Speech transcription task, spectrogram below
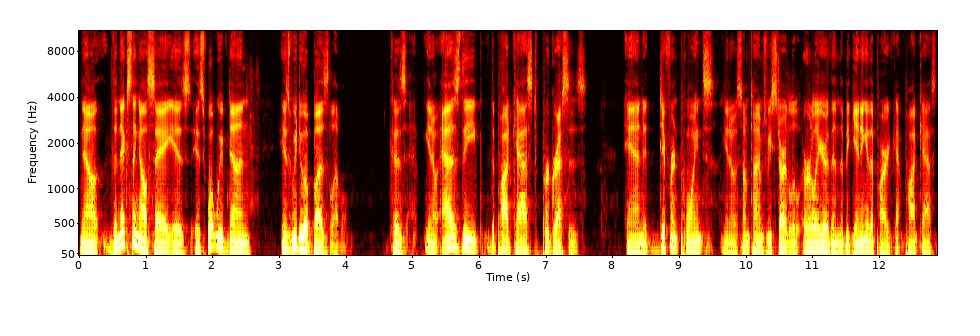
Now, the next thing I'll say is is what we've done is we do a buzz level. Cuz you know, as the the podcast progresses and at different points, you know, sometimes we start a little earlier than the beginning of the pod- podcast.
